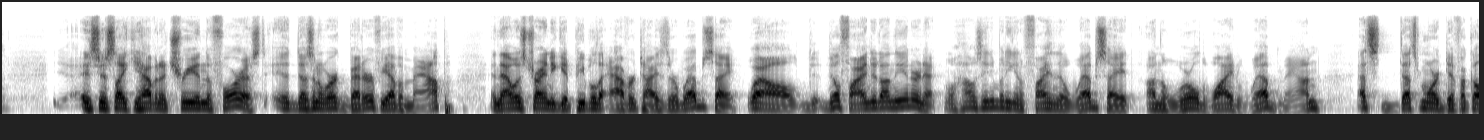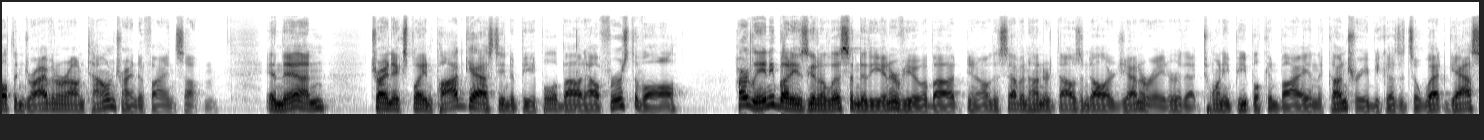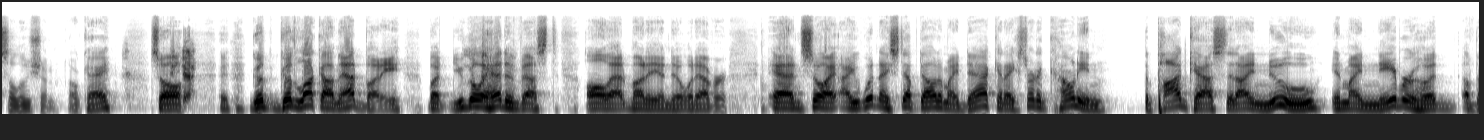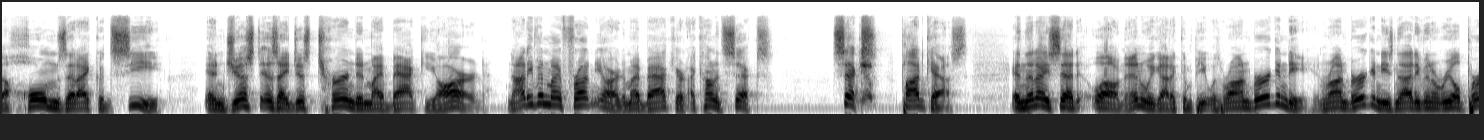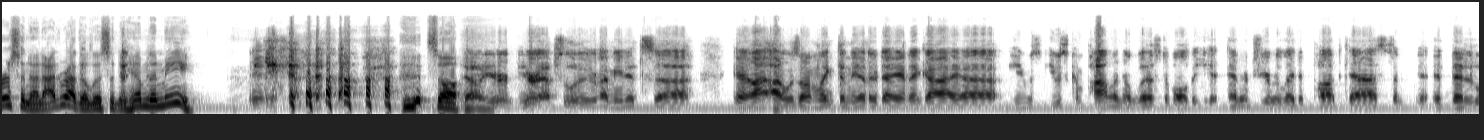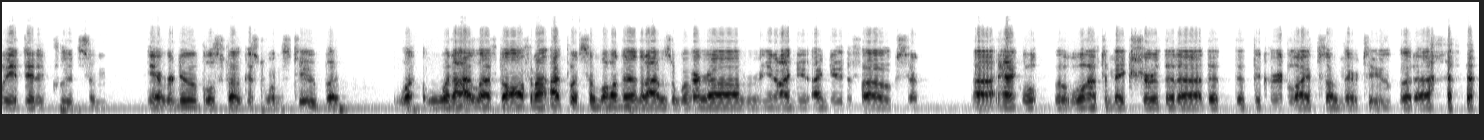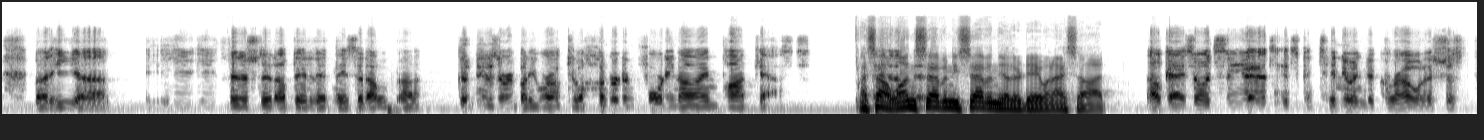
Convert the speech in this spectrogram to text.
it's just like you having a tree in the forest. It doesn't work better if you have a map. And that was trying to get people to advertise their website. Well, they'll find it on the internet. Well, how is anybody going to find the website on the World Wide Web, man? That's that's more difficult than driving around town trying to find something. And then trying to explain podcasting to people about how first of all, hardly anybody is going to listen to the interview about you know the seven hundred thousand dollar generator that twenty people can buy in the country because it's a wet gas solution. Okay, so yeah. good good luck on that, buddy. But you go ahead and invest all that money into whatever. And so I, I went and I stepped out of my deck and I started counting the podcasts that I knew in my neighborhood of the homes that I could see. And just as I just turned in my backyard, not even my front yard, in my backyard, I counted six. Six yep. podcasts. And then I said, well, and then we got to compete with Ron Burgundy. And Ron Burgundy's not even a real person, and I'd rather listen to him than me. so no, you're you're absolutely. I mean, it's uh, you know, I, I, was on LinkedIn the other day, and a guy uh, he was he was compiling a list of all the energy related podcasts, and admittedly, it did include some you know renewables focused ones too. But when I left off, and I, I, put some on there that I was aware of, or you know, I knew I knew the folks, and uh, heck, we'll we'll have to make sure that uh, that that the crude life's on there too. But uh, but he uh, he, he finished it, updated it, and he said, "Oh, uh, good news, everybody! We're up to 149 podcasts." I saw 177 the other day when I saw it. Okay, so it's yeah, it's it's continuing to grow, and it's just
